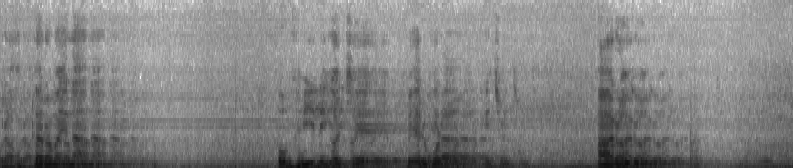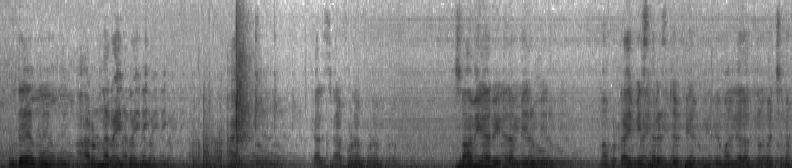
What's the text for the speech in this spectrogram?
బృహత్తరమైన ఓ ఫీలింగ్ వచ్చే పేరు కూడా ఇచ్చి ఆ రోజు ఉదయం ఆరున్నర అయిపోయింది. ఆయనను కలిసినప్పుడు స్వామి గారు ఇట్లా మీరు మాకు టైం ఇస్తారని చెప్పారు. మిమ్మల్ని గలవతలకు వచ్చినాం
